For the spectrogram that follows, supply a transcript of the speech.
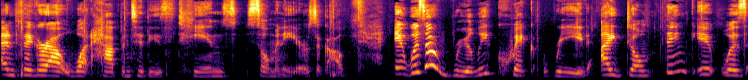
and figure out what happened to these teens so many years ago. It was a really quick read. I don't think it was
